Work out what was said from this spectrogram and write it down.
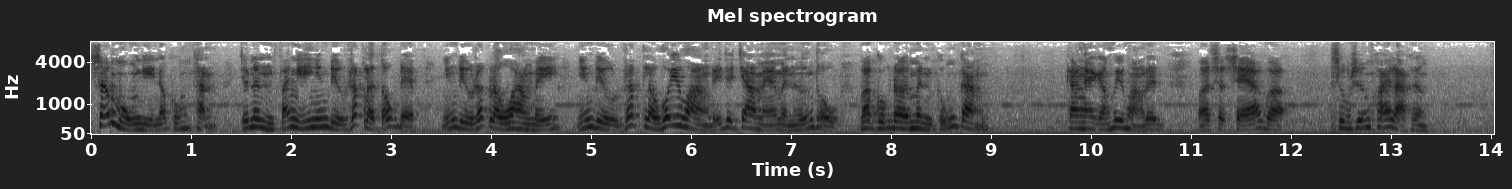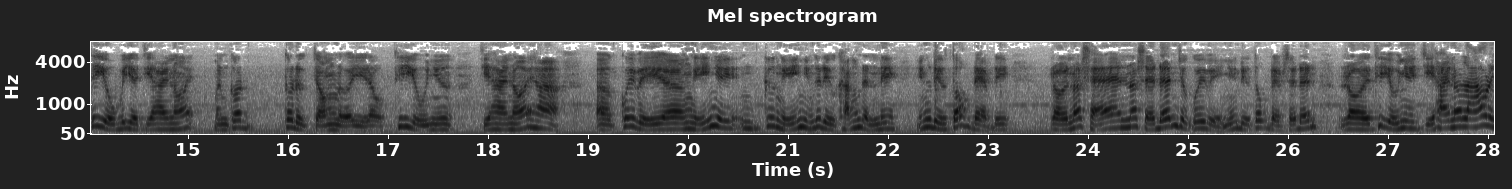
sớm muộn gì nó cũng thành. Cho nên mình phải nghĩ những điều rất là tốt đẹp những điều rất là hoàn mỹ những điều rất là huy hoàng để cho cha mẹ mình hưởng thụ. Và cuộc đời mình cũng càng càng ngày càng huy hoàng lên và sạch sẽ và sung sướng khoái lạc hơn. Thí dụ bây giờ chị hai nói mình có có được chọn lựa gì đâu. Thí dụ như chị hai nói ha à, quý vị à, nghĩ như cứ nghĩ những cái điều khẳng định đi những cái điều tốt đẹp đi rồi nó sẽ nó sẽ đến cho quý vị những điều tốt đẹp sẽ đến. Rồi thí dụ như chị hai nói láo đi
